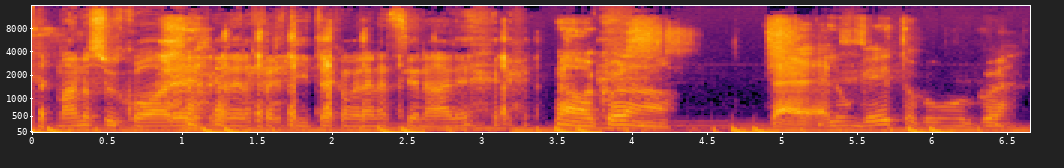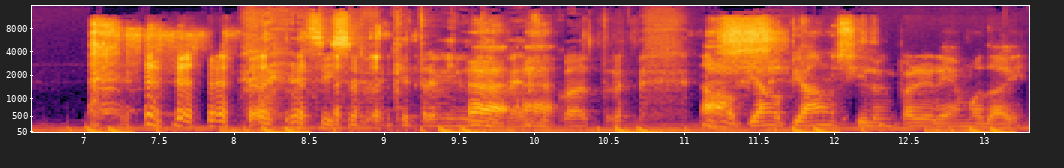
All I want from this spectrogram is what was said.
Mano sul cuore prima della partita come la nazionale. No, ancora no. Cioè, è lunghetto comunque. sì, sono anche tre minuti eh, e mezzo, eh. quattro. No, piano piano sì, lo impareremo, dai.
